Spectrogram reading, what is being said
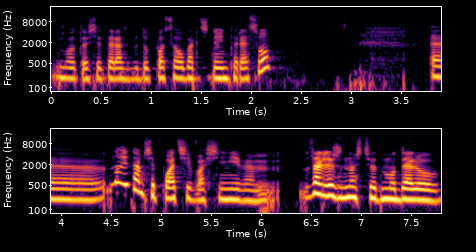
bo to się teraz by dopłacało bardziej do interesu. E, No i tam się płaci właśnie, nie wiem, w zależności od modelu,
